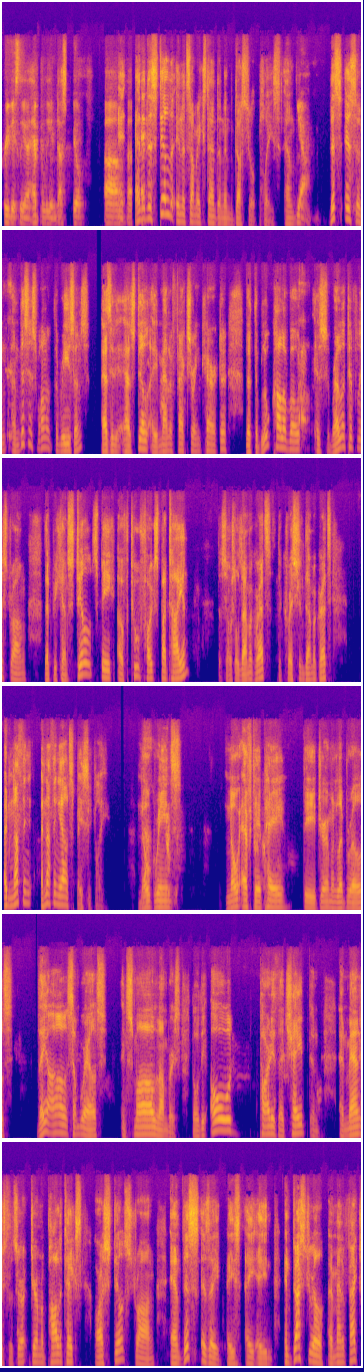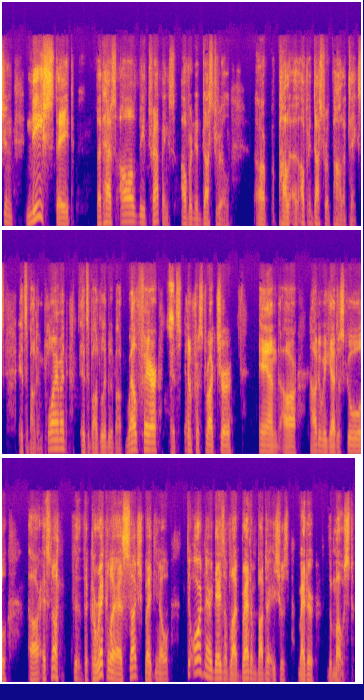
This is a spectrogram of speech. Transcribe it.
previously a heavily industrial. Um, and, uh, and, it is still, in some extent, an industrial place. And yeah, this is an, and this is one of the reasons, as it has still a manufacturing character, that the blue collar vote is relatively strong. That we can still speak of two Volksparteien, the Social Democrats, the Christian Democrats, and nothing and nothing else basically. No yeah. Greens, no FDP, the German liberals. They are all somewhere else in small numbers. Though the old parties that shaped and and managed the German politics are still strong. And this is a, a, a, a industrial a manufacturing niche state that has all the trappings of an industrial uh, of industrial politics. It's about employment. It's about a little bit about welfare. It's infrastructure, and uh, how do we get to school? Uh, it's not the, the curricula as such, but you know the ordinary days of life, bread and butter issues matter the most.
